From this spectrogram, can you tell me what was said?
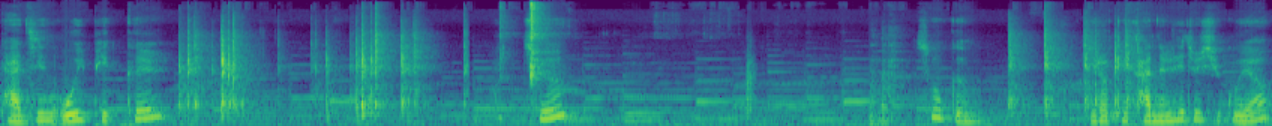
다진 오이 피클, 후추, 소금 이렇게 간을 해주시고요.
